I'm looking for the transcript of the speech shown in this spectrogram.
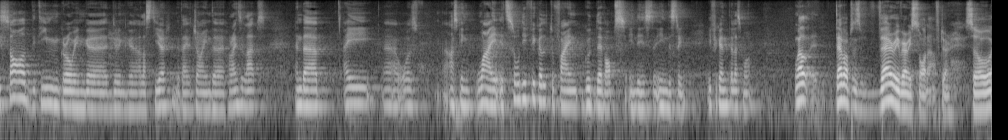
saw the team growing uh, during uh, last year that I joined uh, Horizen Labs, and uh, I uh, was asking why it's so difficult to find good DevOps in this industry. If you can tell us more. Well, DevOps is very, very sought after. So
